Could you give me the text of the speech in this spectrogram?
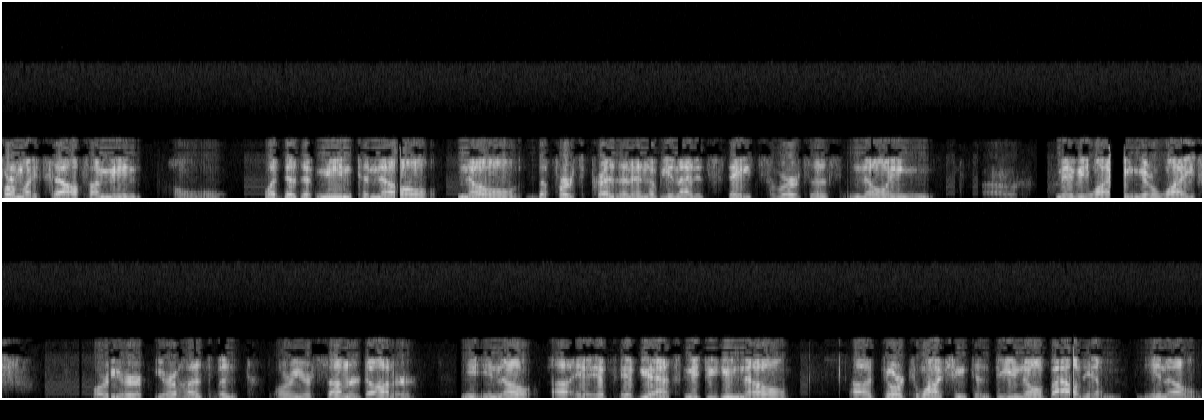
for myself, I mean, what does it mean to know know the first president of the United States versus knowing maybe wiping your wife or your your husband or your son or daughter. You, you know, uh, if if you ask me, do you know uh, George Washington? Do you know about him? You know,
